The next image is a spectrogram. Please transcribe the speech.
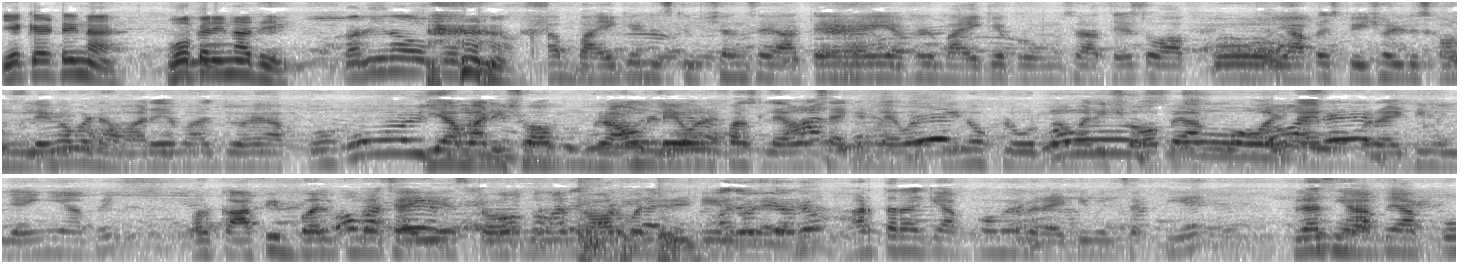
ये कैटरीना है। वो करीना थी। करीना आप बाई के डिस्क्रिप्शन से आते हैं या फिर बाई के प्रोमो से आते हैं तो आपको यहाँ पे स्पेशल डिस्काउंट मिलेगा बट हमारे पास जो है आपको ये हमारी shop ground level first level second level तीनों फ्लोर पे हमारी शॉप है। आपको ऑल टाइप ऑफ़ वैरायटी मिल जाएँगी यहाँ पे। और काफ़ी बल्क में चाहिए स्टॉक मतलब नॉर्मल रिटेल वगैरह में हर तरह की आपको हमें वैरायटी मिल सकती है। प्लस यहाँ पे आपको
